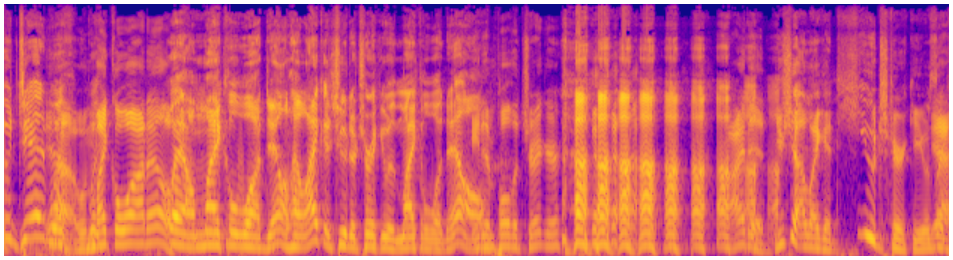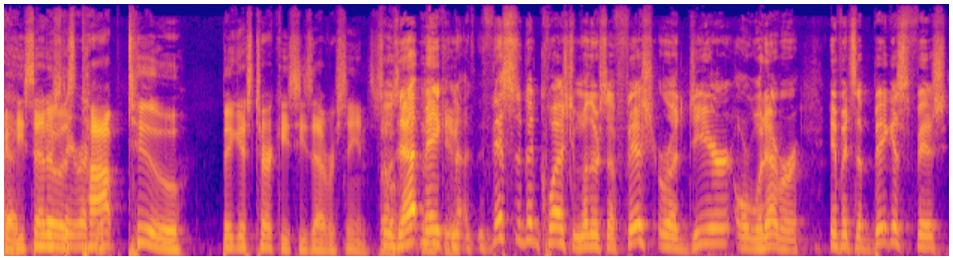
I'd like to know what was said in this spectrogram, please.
you did Yeah, with, with, with- Michael Waddell. Well, Michael Waddell. Hell, I could shoot a turkey with Michael Waddell. he didn't pull the trigger. I did. You shot like a huge turkey. It was Yeah, like a he said it was record. top two biggest turkeys he's ever seen. So, So does that thank make you. this is a good question? Whether it's a fish or a deer or whatever, if it's a biggest fish,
